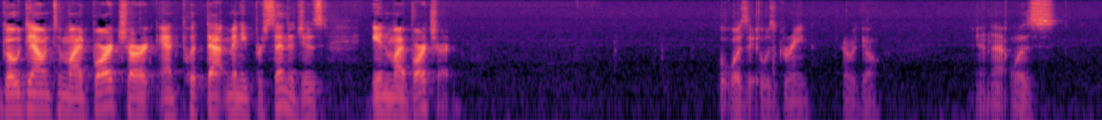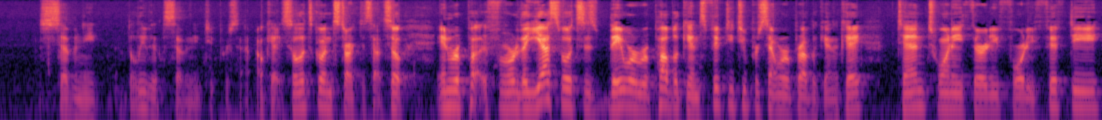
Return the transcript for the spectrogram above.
go down to my bar chart and put that many percentages in my bar chart. What was it? It was green. There we go. And that was 70, I believe it's 72%. Okay, so let's go and start this out. So in for the yes votes, is they were Republicans, 52% were Republican, okay? 10, 20, 30, 40, 50.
